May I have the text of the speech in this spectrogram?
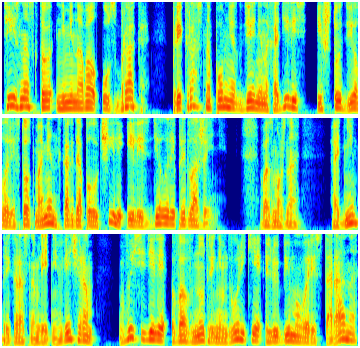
Те из нас, кто не миновал уз брака, прекрасно помнят, где они находились и что делали в тот момент, когда получили или сделали предложение. Возможно, одним прекрасным летним вечером вы сидели во внутреннем дворике любимого ресторана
